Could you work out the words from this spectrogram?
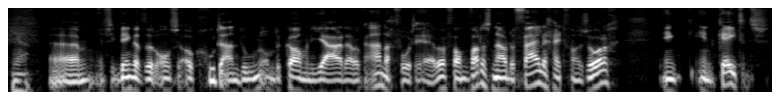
Ja. Um, dus ik denk dat we er ons ook goed aan doen om de komende jaren daar ook aandacht voor te hebben. Van wat is nou de veiligheid van zorg in, in ketens?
